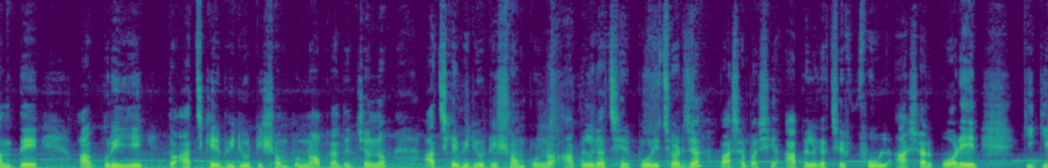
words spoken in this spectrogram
আনতে আগ্রহী, তো আজকের ভিডিওটি সম্পূর্ণ আপনাদের জন্য। আজকের ভিডিওটি সম্পূর্ণ আপেল গাছের পরিচর্যা, পাশাপাশি আপেল গাছের ফুল আসার পরের কি কি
